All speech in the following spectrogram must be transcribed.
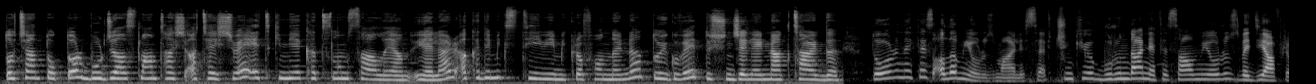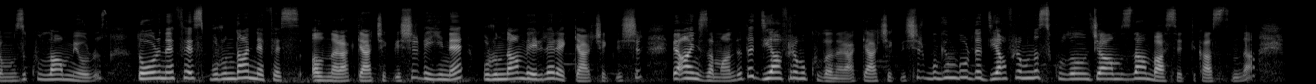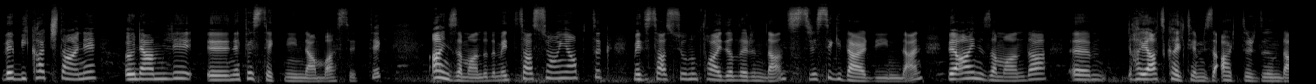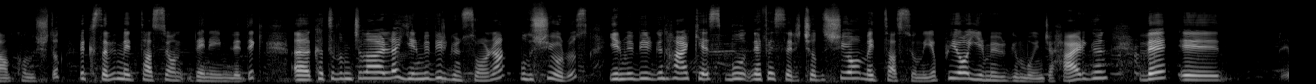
Doçent Doktor Burcu Aslan Taş Ateş ve etkinliğe katılım sağlayan üyeler Akademiks TV mikrofonlarına duygu ve düşüncelerini aktardı. Doğru nefes alamıyoruz maalesef. Çünkü burundan nefes almıyoruz ve diyaframımızı kullanmıyoruz. Doğru nefes burundan nefes alınarak gerçekleşir ve yine burundan verilerek gerçekleşir ve aynı zamanda da diyaframı kullanarak gerçekleşir. Bugün burada diyaframı nasıl kullanacağımızdan bahsettik aslında ve birkaç tane önemli e, nefes tekniğinden bahsettik. Aynı zamanda da meditasyon yaptık. Meditasyonun faydalarından, stresi giderdiğinden ve aynı zamanda e, hayat kalitemizi arttırdığından konuştuk ve kısa bir meditasyon deneyimledik. E, katılımcılarla 21 gün sonra buluşuyoruz. 21 gün herkes bu nefesleri çalışıyor, meditasyonu yapıyor 21 gün boyunca her gün ve e,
